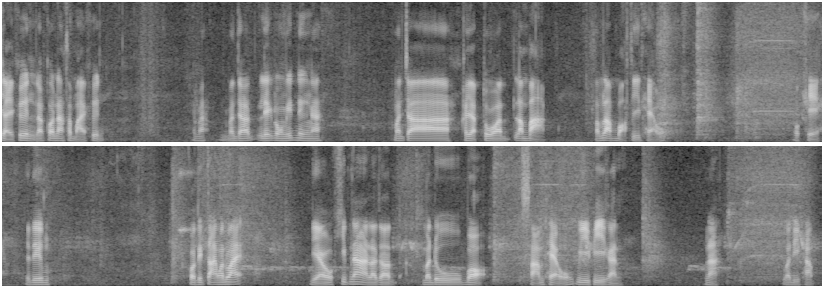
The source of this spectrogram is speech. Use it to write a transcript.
ใหญ่ขึ้นแล้วก็นั่งสบายขึ้นใช่ไหมมันจะเล็กลงนิดนึงนะ มันจะขยับตัวลำบากสำหรับเบาะสีแถว โอเค อย่าลืม กดติดตามกันไว้ เดี๋ยวคลิปหน้าเราจะมาดูเบาะสามแถว VP กันนะสวัสดีครับ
